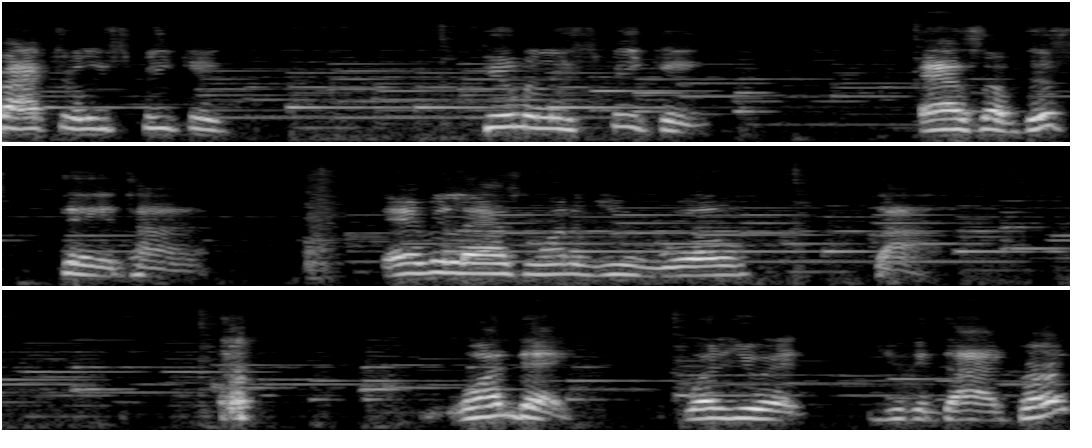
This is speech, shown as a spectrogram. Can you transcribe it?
factually speaking, humanly speaking, as of this day and time, every last one of you will die. one day, whether you at you can die at birth,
